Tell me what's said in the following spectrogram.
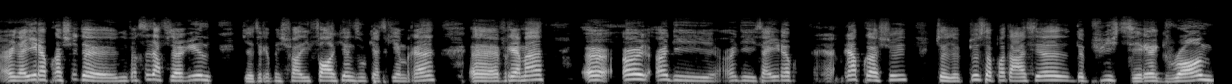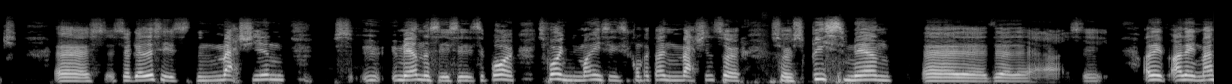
un allié rapproché de l'université de la Floride, qui a été repêché par les Falcons au quatrième rang. Euh, vraiment, un, un, un des, un des alliés rap- rapprochés qui a le plus de potentiel depuis, je dirais, Gronk. Euh, ce gars-là, c'est une machine humaine. C'est c'est pas c'est pas un humain, c'est complètement une machine. C'est un, un spécimen. Euh, de, honnête- honnêtement,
